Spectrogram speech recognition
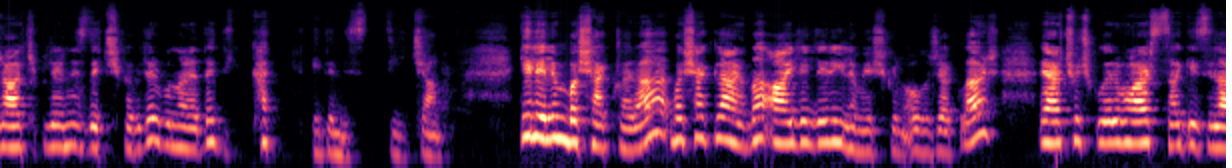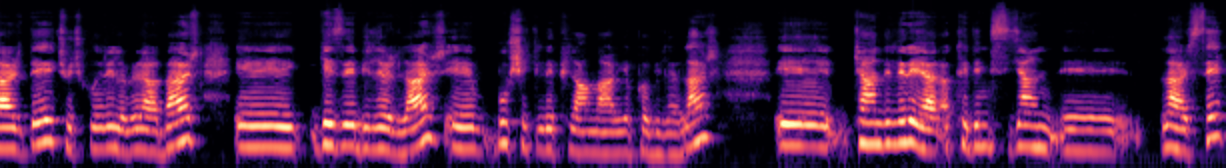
rakipleriniz de çıkabilir. Bunlara da dikkat ediniz diyeceğim. Gelelim Başaklara. Başaklar da aileleriyle meşgul olacaklar. Eğer çocukları varsa gezilerde çocuklarıyla beraber e, gezebilirler. E, bu şekilde planlar yapabilirler. E, kendileri eğer akademisyenlerse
